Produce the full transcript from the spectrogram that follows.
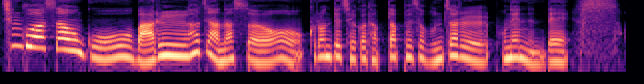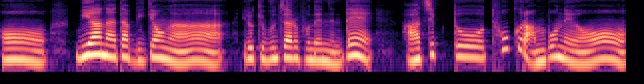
친구와 싸우고 말을 하지 않았어요. 그런데 제가 답답해서 문자를 보냈는데, 어, 미안하다, 미경아. 이렇게 문자를 보냈는데, 아직도 톡을 안 보내요.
